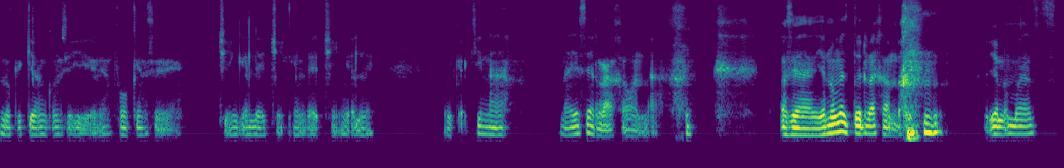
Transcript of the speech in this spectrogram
lo que quieran conseguir, enfóquense, chinguele, chinguele, chinguele, porque aquí nada, nadie se raja, banda. O sea, yo no me estoy rajando. yo nomás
